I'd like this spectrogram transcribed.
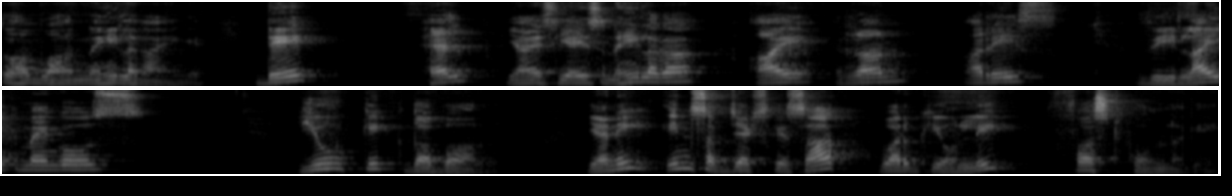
तो हम वहाँ नहीं लगाएँगे। दे हेल्प यहाँ एस एस नहीं लगा। I run a race we like mangoes you kick the ball यानी इन सब्जेक्ट्स के साथ वर्ब की ओनली फ़र्स्ट फॉर्म लगे।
